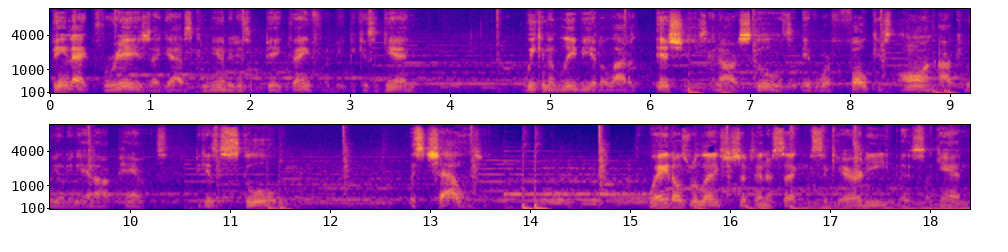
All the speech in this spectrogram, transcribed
being that bridge that gaps community is a big thing for me because again, we can alleviate a lot of issues in our schools if we're focused on our community and our parents. Because school is challenging. The way those relationships intersect with security is, again,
